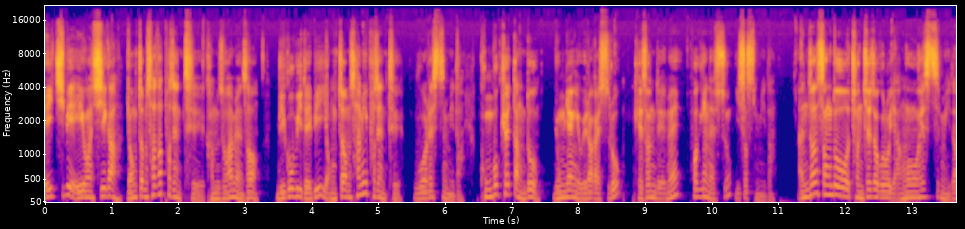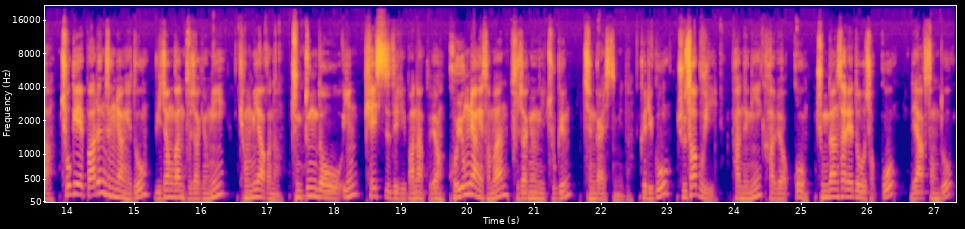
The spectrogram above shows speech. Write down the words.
HbA1c가 0.44% 감소하면서 미고비 대비 0.32% 우월했습니다. 공복 혈당도 용량이 올라갈수록 개선됨을 확인할 수 있었습니다. 안전성도 전체적으로 양호했습니다. 초기에 빠른 증량에도 위정관 부작용이 경미하거나 중등도인 케이스들이 많았고요. 고용량에서만 부작용이 조금 증가했습니다. 그리고 주사 부위 반응이 가벼웠고 중단 사례도 적고 내약성도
